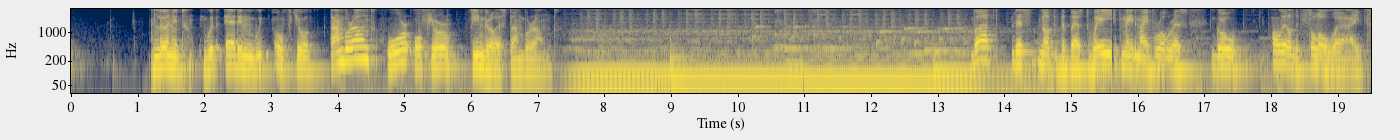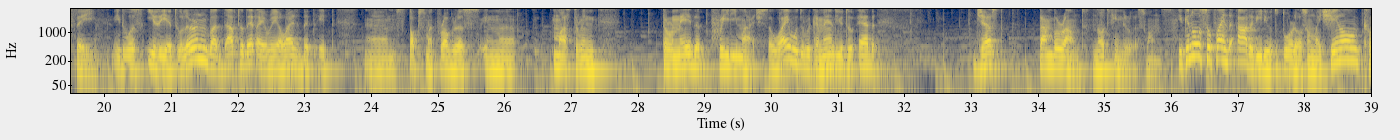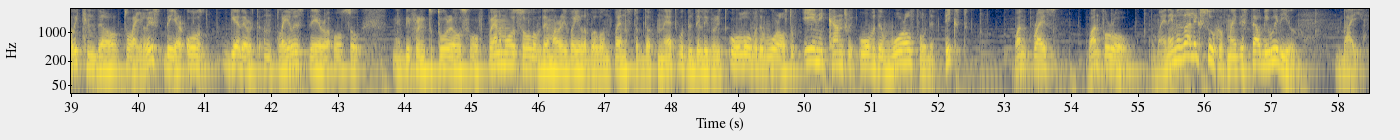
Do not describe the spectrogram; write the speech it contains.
learn it with adding with, of your thumb around or of your fingerless thumb around. But this not the best way. It made my progress go a little bit slower I'd say it was easier to learn, but after that I realized that it um, stops my progress in uh, mastering Tornado pretty much. So I would recommend you to add just thumb around, not fingerless ones. You can also find other video tutorials on my channel, click in the playlist, they are all gathered on playlist, there are also Uh, different tutorials of PenMods, all of them are available on penstock.net with deliver it all over the world to any country over the world for the fixed one price, one for all. My name is Alex Sukhov, may this style be with you. Bye.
